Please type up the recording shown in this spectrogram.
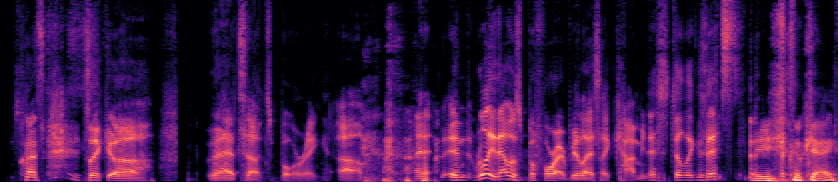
it's like uh, that sounds boring. Um, and, and really that was before I realized like communists still exist. okay.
